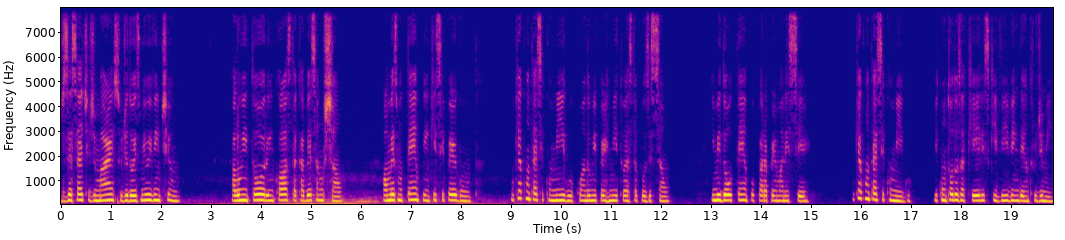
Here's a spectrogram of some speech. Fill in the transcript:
17 de março de 2021. A lua em touro encosta a cabeça no chão, ao mesmo tempo em que se pergunta: o que acontece comigo quando me permito esta posição e me dou tempo para permanecer? O que acontece comigo e com todos aqueles que vivem dentro de mim?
